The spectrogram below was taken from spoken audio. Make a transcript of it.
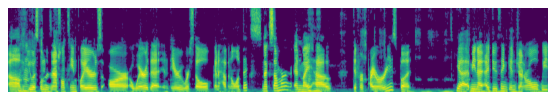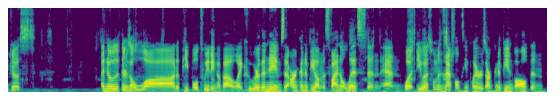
Um, Mhm. U.S. Women's National Team players are aware that, in theory, we're still going to have an Olympics next summer and might Mhm. have different priorities. But yeah, I mean, I, I do think in general, we just. I know that there's a lot of people tweeting about like who are the names that aren't going to be on this final list and and what US women's national team players aren't going to be involved and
